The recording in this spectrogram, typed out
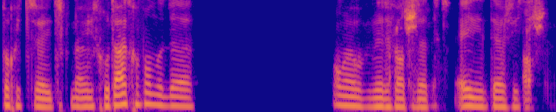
toch iets, eh, iets, nou, iets goeds uitgevonden. De, om hem op het middenveld te zetten. Edin Terzic. Absoluut.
